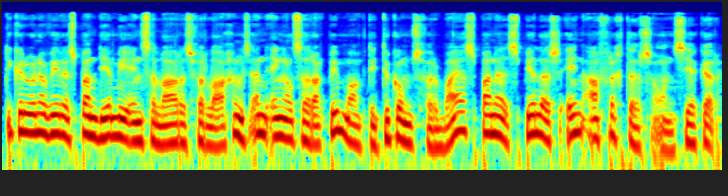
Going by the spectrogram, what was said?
Die koronaviruspandemie en salarisverlagings in Engelse rugby maak die toekoms vir baie spanne, spelers en afrigters onseker.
